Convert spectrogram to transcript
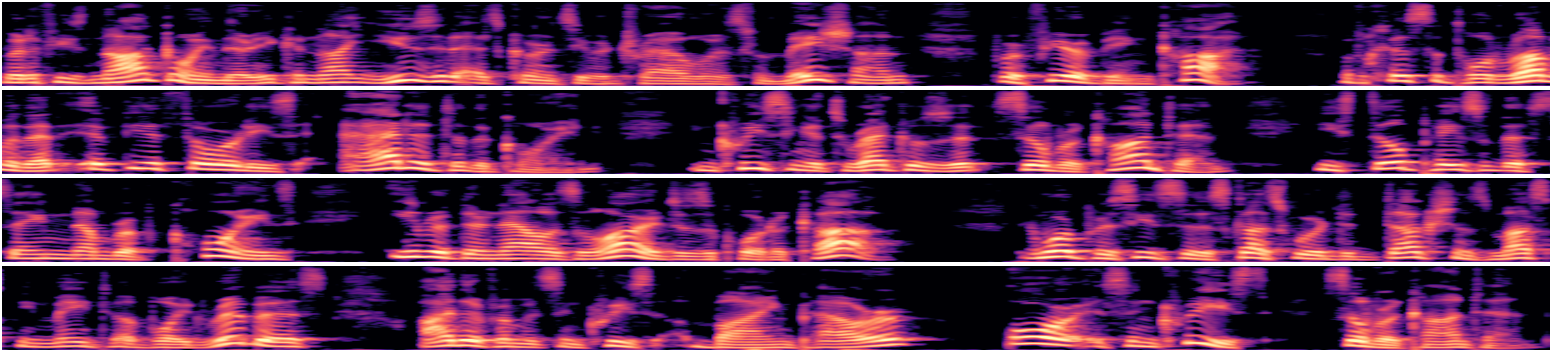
But if he's not going there, he cannot use it as currency for travelers from Meshan for fear of being caught. Rav Chisda told Rava that if the authorities added to the coin, increasing its requisite silver content, he still pays with the same number of coins, even if they're now as large as a quarter kav. The Gemara proceeds to discuss where deductions must be made to avoid ribis, either from its increased buying power or its increased silver content.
